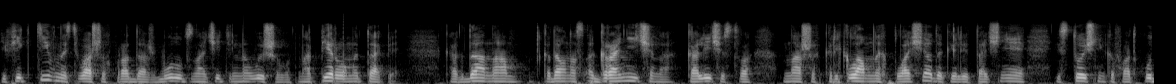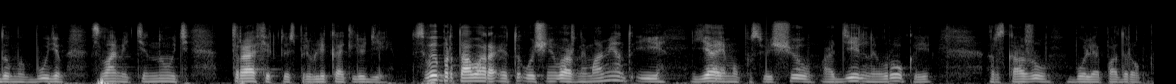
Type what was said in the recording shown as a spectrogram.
Эффективность ваших продаж будут значительно выше. Вот на первом этапе, когда, нам, когда у нас ограничено количество наших рекламных площадок или точнее источников, откуда мы будем с вами тянуть трафик, то есть привлекать людей. То есть выбор товара это очень важный момент и я ему посвящу отдельный урок и расскажу более подробно.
